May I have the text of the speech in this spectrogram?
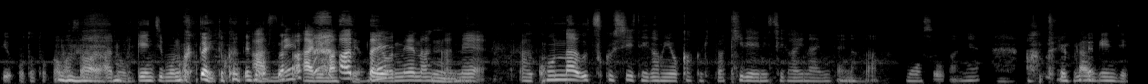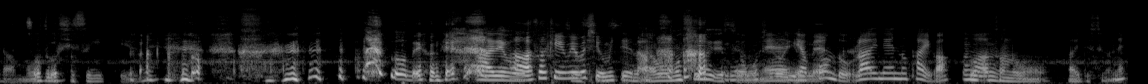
ていうこととかはうんさ、あの、源氏物語とかでもあ、さ、ね、ありますよね。あったよね、なんかね、あ。こんな美しい手紙を書く人は綺麗に違いないみたいなさ、妄想がね、あったよ還ね。元時が妄想しすぎっていうね。そうだよね。あ、でも。あ、朝日夢虫読みてえな。面白いですよね いや、今度、来年の大河は、うんうんその、あれですよね。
